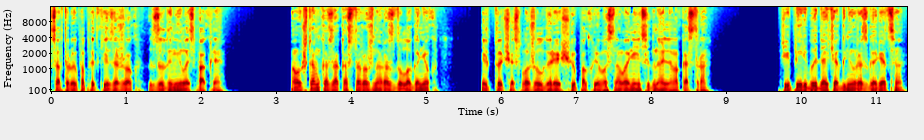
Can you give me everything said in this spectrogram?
Со второй попытки зажег, задымилась пакля. А уж там казак осторожно раздул огонек и тотчас вложил горящую паклю в основание сигнального костра. Теперь бы дать огню разгореться.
